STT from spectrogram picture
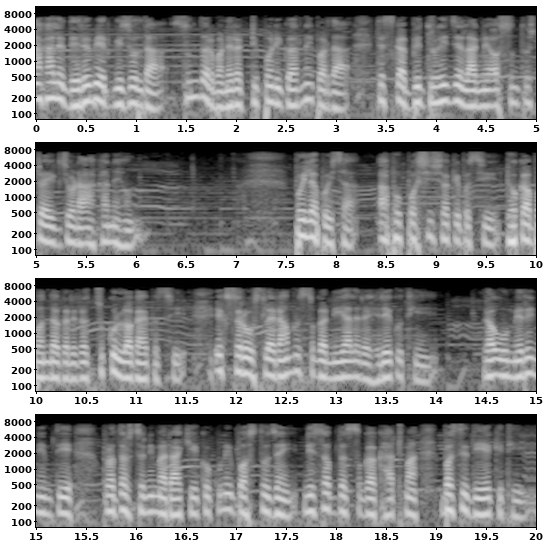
आँखाले धेरै बेर गिजोल्दा सुन्दर भनेर टिप्पणी गर्नै पर्दा त्यसका विद्रोही जे लाग्ने असन्तुष्ट एक जोडा आँखा नै हुन्। पहिला पैसा आफू पसिसकेपछि ढोका बन्द गरेर चुकुल लगाएपछि एकसरो उसलाई राम्रोसँग निहालेर हेरेको थिएँ र ऊ मेरै निम्ति प्रदर्शनीमा राखिएको कुनै वस्तु झैँ निशब्दसँग खाटमा बसिदिएकी थिए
